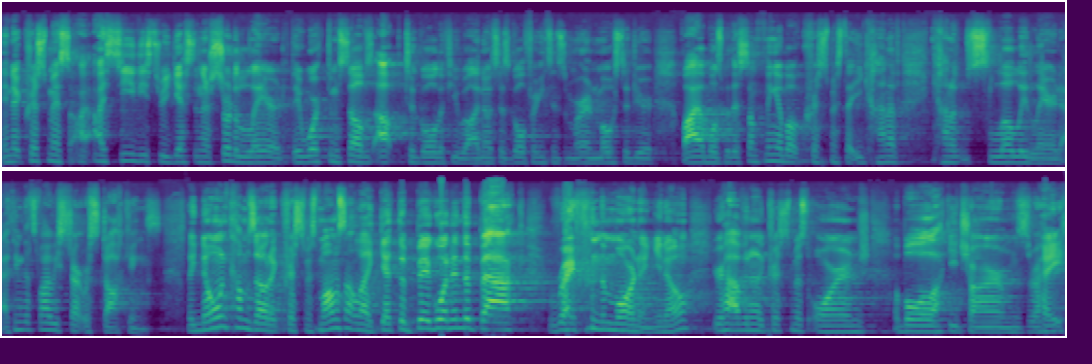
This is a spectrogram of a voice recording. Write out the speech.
And at Christmas, I, I, see these three gifts and they're sort of layered. They work themselves up to gold, if you will. I know it says gold, frankincense, and myrrh in most of your Bibles, but there's something about Christmas that you kind of, kind of slowly layered. I think that's why we start with stockings. Like no one comes out at Christmas. Mom's not like, get the big one in the back right from the morning, you know? You're having a Christmas orange, a bowl of Lucky Charms, right?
